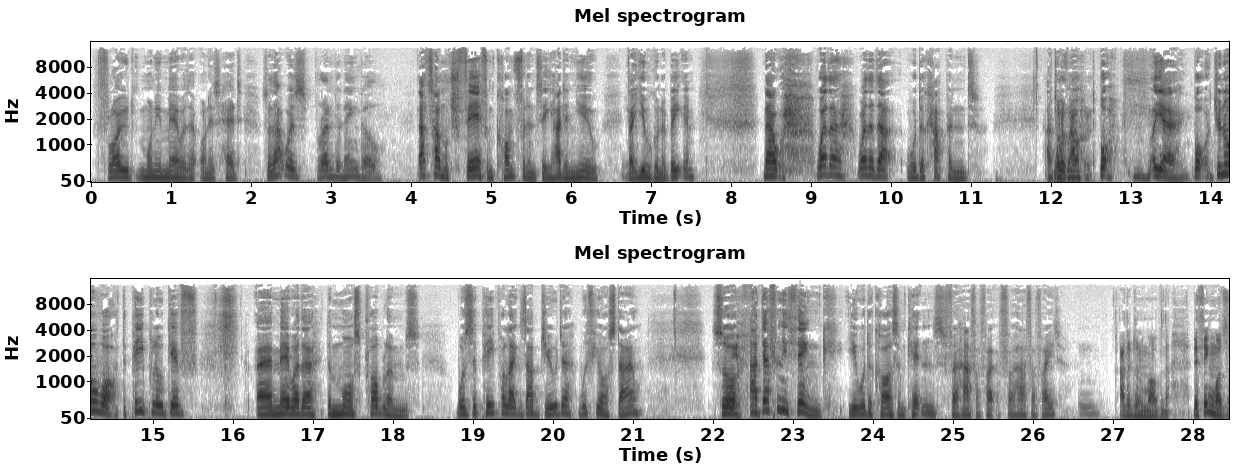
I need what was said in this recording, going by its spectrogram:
Floyd Money Mayweather on his head. So that was Brendan Ingle. That's how much faith and confidence he had in you that you were going to beat him. Now, whether whether that would have happened, I don't know. happened. But yeah, but do you know what? The people who give uh, Mayweather the most problems was the people like Zab Judah with your style. So I definitely think you would have caused some kittens for half a fi- for half a fight. I'd have done more than that. The thing was,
